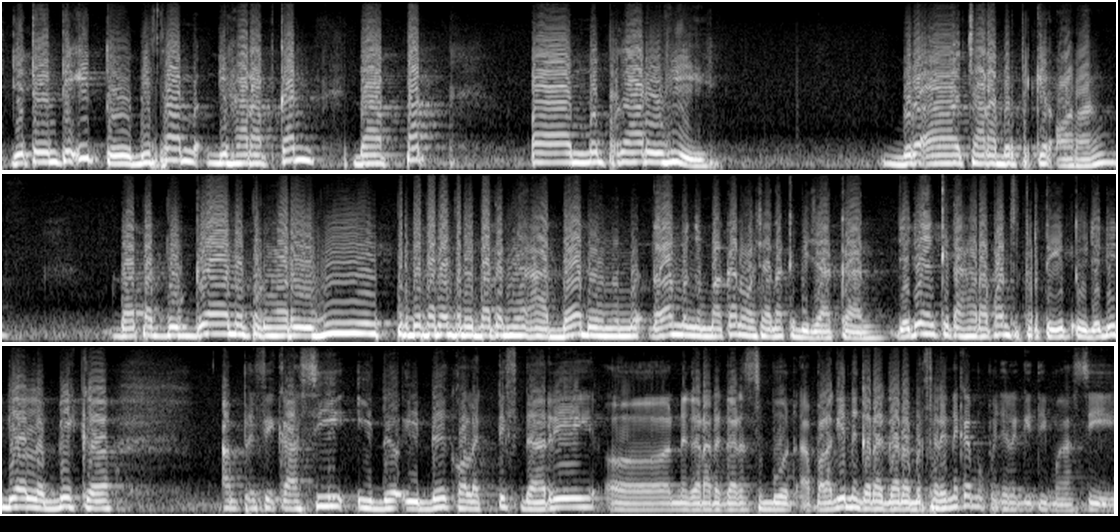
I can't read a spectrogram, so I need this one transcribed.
G20 itu bisa diharapkan dapat eh, mempengaruhi ber- eh, cara berpikir orang dapat juga mempengaruhi perdebatan-perdebatan yang ada dalam, mengembangkan wacana kebijakan. Jadi yang kita harapkan seperti itu. Jadi dia lebih ke amplifikasi ide-ide kolektif dari eh, negara-negara tersebut. Apalagi negara-negara besar ini kan mempunyai legitimasi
